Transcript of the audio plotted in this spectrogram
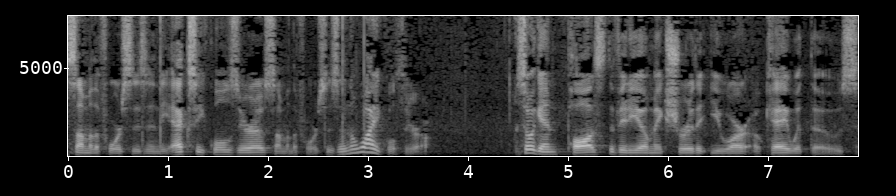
Sum of the forces in the x equals 0. Sum of the forces in the y equals 0. So again, pause the video, make sure that you are okay with those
